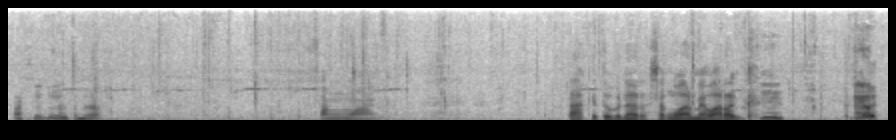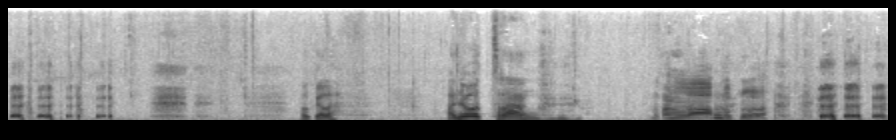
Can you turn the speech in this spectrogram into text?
pasti itu yang sebelah. Sangwan. Tak itu benar, sangguan meh wareg. Hmm. Ayo. Oke lah. Lanjut, serang. Makan lah, betul.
